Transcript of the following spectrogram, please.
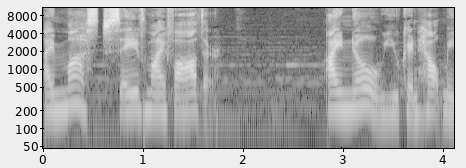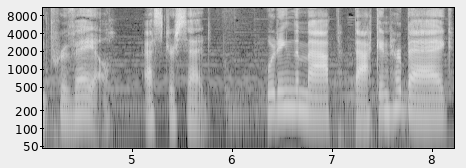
I must save my father. I know you can help me prevail, Ester said, putting the map back in her bag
